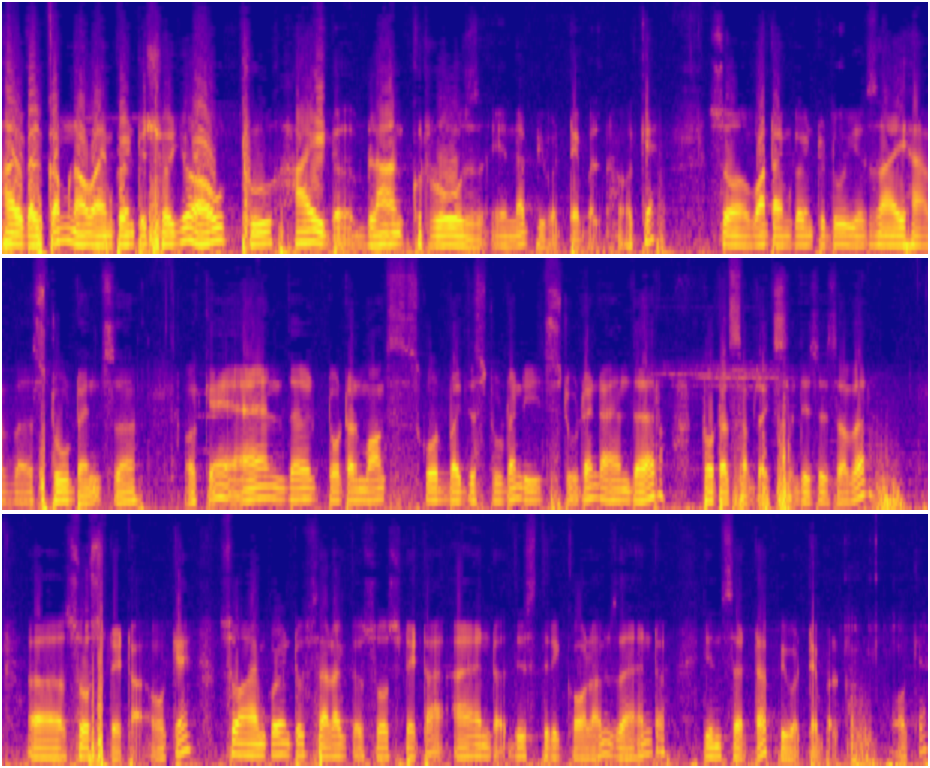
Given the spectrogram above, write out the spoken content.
Hi, welcome. Now I am going to show you how to hide blank rows in a pivot table. Okay. So what I am going to do is I have uh, students. Uh, okay, and the total marks scored by the student, each student, and their total subjects. This is our uh, source data okay so i am going to select the source data and these three columns and insert a pivot table okay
